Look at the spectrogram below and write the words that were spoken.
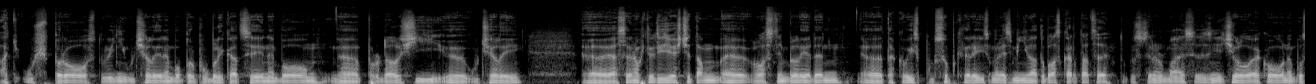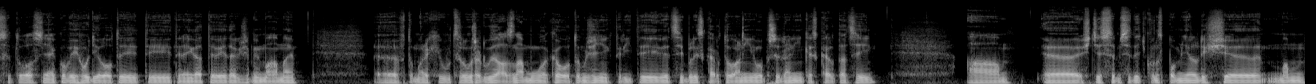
ať už pro studijní účely, nebo pro publikaci, nebo eh, pro další eh, účely. Já jsem jenom chtěl říct, že ještě tam vlastně byl jeden takový způsob, který jsme nezmínili, to byla skartace. To prostě normálně se zničilo, jako, nebo se to vlastně jako vyhodilo ty, ty, ty negativy, takže my máme v tom archivu celou řadu záznamů jako o tom, že některé ty věci byly skartované nebo předané ke skartaci. A ještě jsem si teď vzpomněl, když mám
